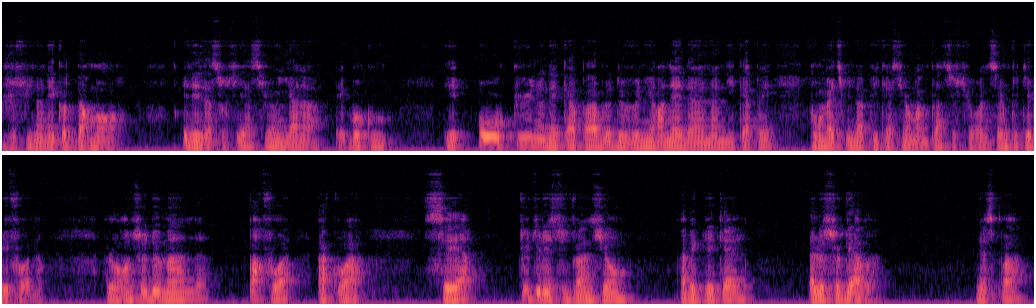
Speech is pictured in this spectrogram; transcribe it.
je suis dans les Côtes d'Armor. Et des associations, il y en a, et beaucoup. Et aucune n'est capable de venir en aide à un handicapé pour mettre une application en place sur un simple téléphone. Alors on se demande parfois à quoi servent toutes les subventions avec lesquelles elles se gavent. N'est-ce pas?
